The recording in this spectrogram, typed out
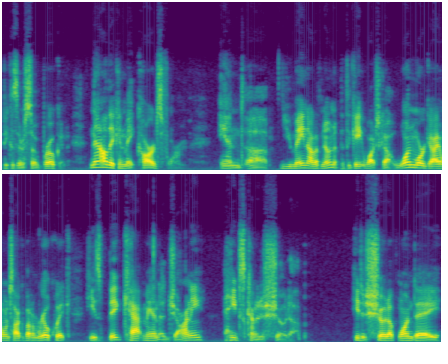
because they're so broken. Now they can make cards for them. And uh, you may not have known it, but the Gatewatch got one more guy. I want to talk about him real quick. He's Big Catman Ajani. And he just kind of just showed up. He just showed up one day,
